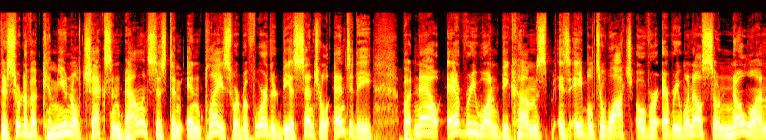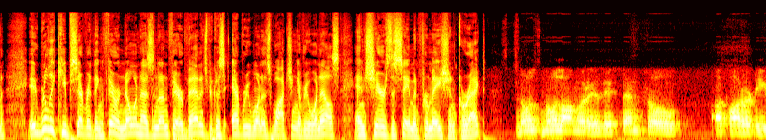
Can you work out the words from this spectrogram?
There's sort of a communal checks and balance system in place where before there'd be a central entity, but now everyone becomes is able to watch over everyone else. So no one, it really keeps everything fair. No one has an unfair advantage because everyone is watching everyone else and shares the same information, correct? No, no longer is a central authority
